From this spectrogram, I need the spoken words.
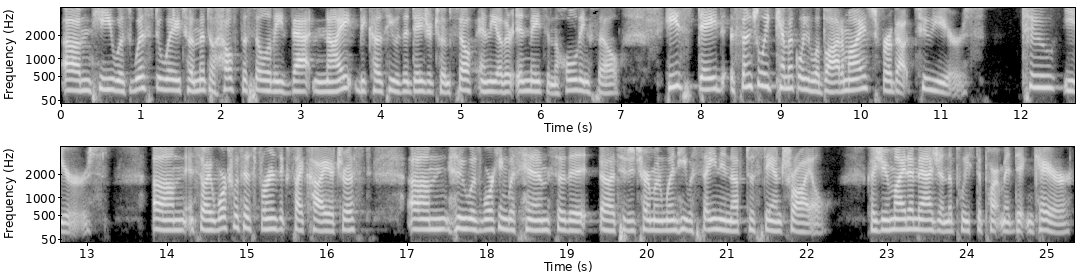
Um, he was whisked away to a mental health facility that night because he was a danger to himself and the other inmates in the holding cell. He stayed essentially chemically lobotomized for about two years. Two years. Um, and so I worked with his forensic psychiatrist, um, who was working with him so that uh, to determine when he was sane enough to stand trial. Because you might imagine the police department didn't care.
